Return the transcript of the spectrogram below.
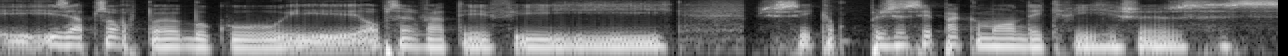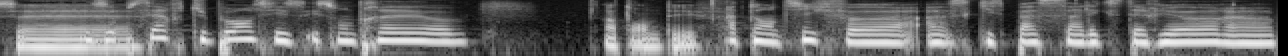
ils absorbent beaucoup, ils, observatifs. Ils, je sais, je sais pas comment décrire. ils observent, tu penses, ils, sont très euh, attentifs. Attentifs euh, à ce qui se passe à l'extérieur.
